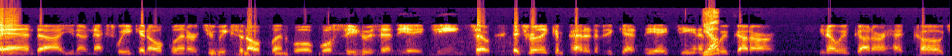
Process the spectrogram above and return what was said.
and uh, you know, next week in Oakland or two weeks in Oakland, we'll we'll see who's in the 18. So it's really competitive to get in the 18. And yep. we've got our, you know, we've got our head coach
